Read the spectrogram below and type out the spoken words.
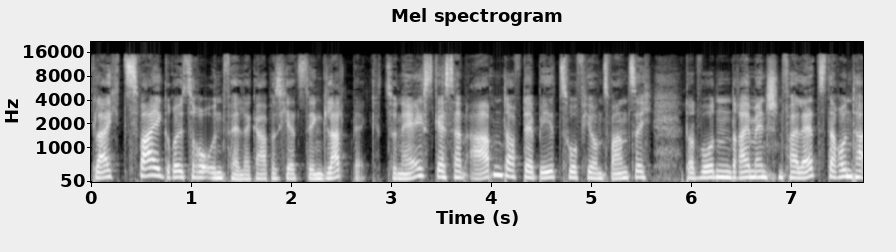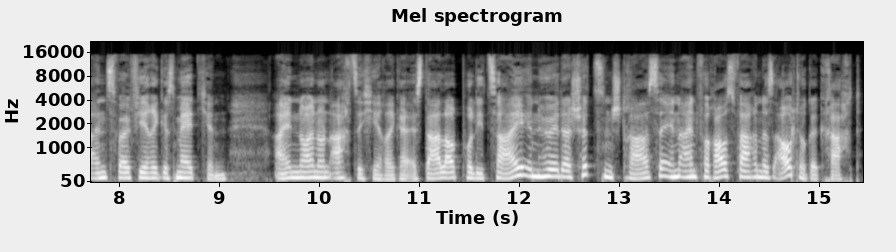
Gleich zwei größere Unfälle gab es jetzt in Gladbeck. Zunächst gestern Abend auf der B224. Dort wurden drei Menschen verletzt, darunter ein zwölfjähriges Mädchen. Ein 89-Jähriger ist da laut Polizei in Höhe der Schützenstraße in ein vorausfahrendes Auto gekracht.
